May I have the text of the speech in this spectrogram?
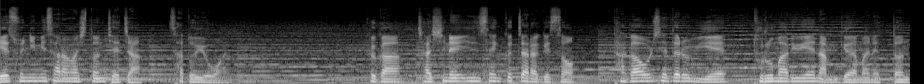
예수님이 사랑하시던 제자 사도 요한. 그가 자신의 인생 끝자락에서 다가올 세대를 위해 두루마리 위에 남겨야만 했던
